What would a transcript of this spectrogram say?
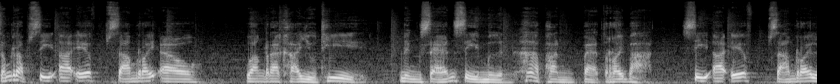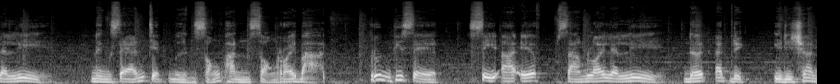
สำหรับ CRF 300L วางราคาอยู่ที่ 145,800 บาท CRF 300 Rally 172,200 บาท รุ่นพิเศษ CRF 300 Rally Dirt Addict Edition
